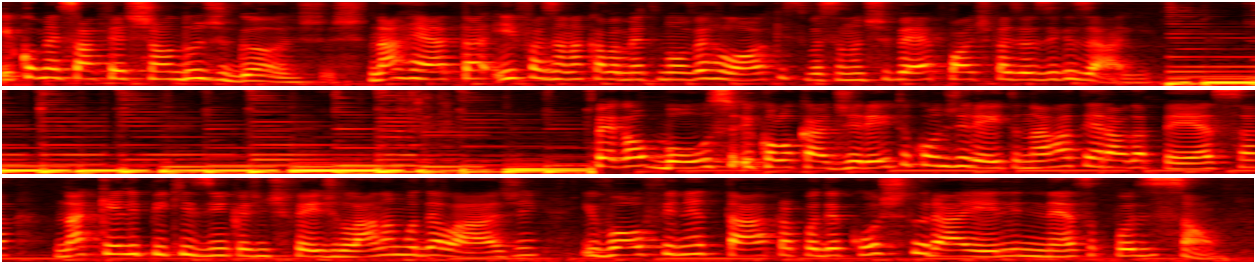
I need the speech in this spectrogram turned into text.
e começar fechando os ganchos na reta e fazendo acabamento no overlock. Se você não tiver, pode fazer o zigue-zague. pegar o bolso e colocar direito com direito na lateral da peça, naquele piquezinho que a gente fez lá na modelagem e vou alfinetar para poder costurar ele nessa posição.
